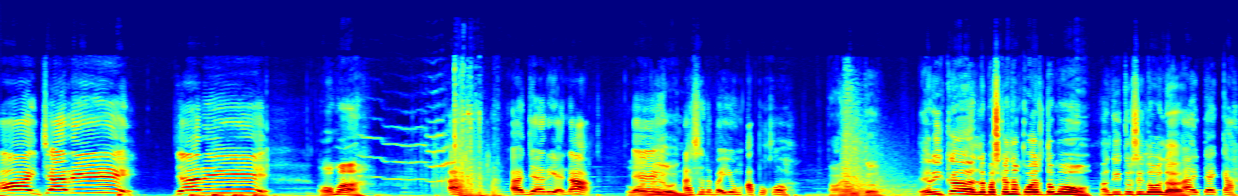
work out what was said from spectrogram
Ay, Jerry! Jerry! O ma, Ah, Jerry, anak. o ano yun? asa na ba yung apo ko? Ah, dito. Erika, labas ka ng kwarto mo. Andito si Lola. Ay, teka.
